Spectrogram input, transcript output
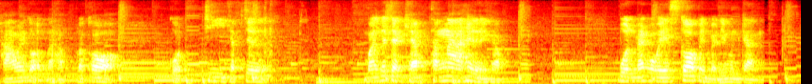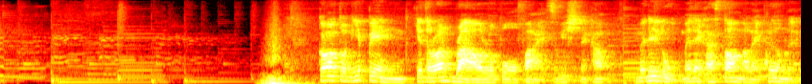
ค้างไว้ก่อนนะครับ แล้วก็กดที่ Capture มันก็จะแคปทั้งหน้าให้เลยครับ บน Mac OS ก็เป็นแบบนี้เหมือนกัน ก็ตัวนี้เป็น g e t r o n Brown Low Profile Switch นะครับ ไม่ได้หลูปไม่ได้คัสตอมอะไรเพิ่มเลย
